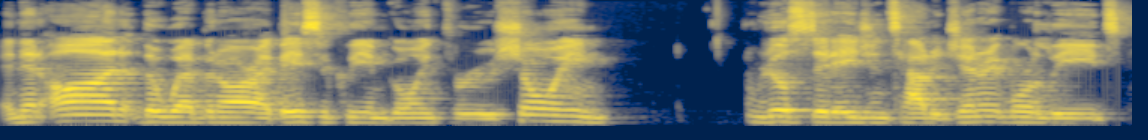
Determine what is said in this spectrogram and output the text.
and then on the webinar I basically am going through showing real estate agents how to generate more leads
